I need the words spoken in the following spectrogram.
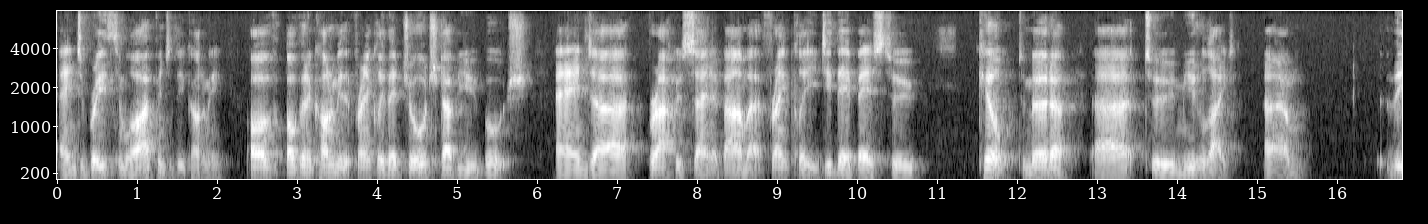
and to breathe some life into the economy of of an economy that, frankly, that George W. Bush and uh, Barack Hussein Obama, frankly, did their best to kill, to murder, uh, to mutilate. Um, the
